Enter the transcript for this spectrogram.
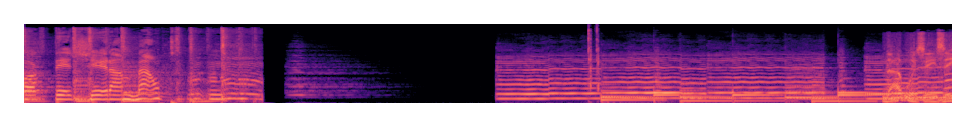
Fuck this shit, I'm out. That was easy.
